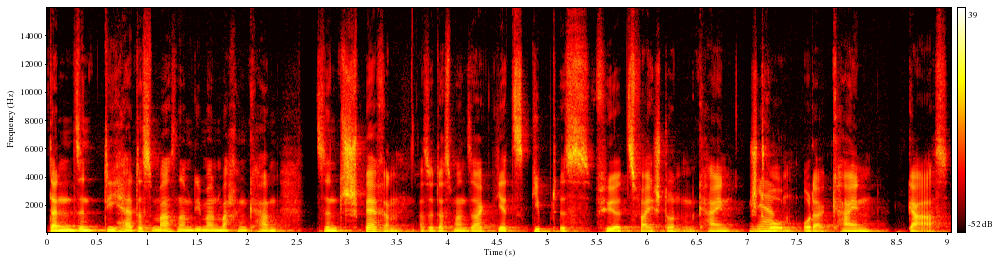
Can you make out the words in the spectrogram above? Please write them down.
dann sind die härtesten Maßnahmen, die man machen kann, sind Sperren. Also dass man sagt, jetzt gibt es für zwei Stunden kein Strom ja. oder kein Gas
